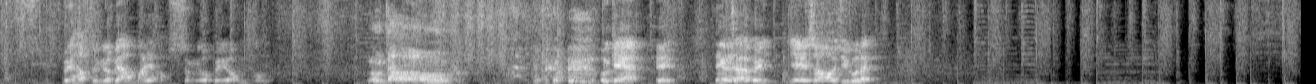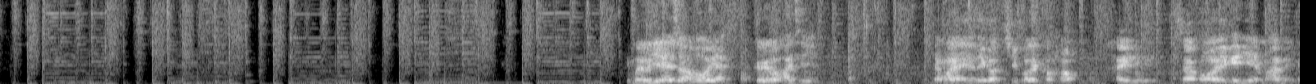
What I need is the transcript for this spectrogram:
佢一盒送咗俾阿媽，一盒送咗俾我唔通。老豆，好驚啊！咦，呢個就係佢夜上海朱古力。點解要夜上海嘅？佢呢個牌子。因為呢個朱古力個盒係上海嘅夜晚嚟嘅。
